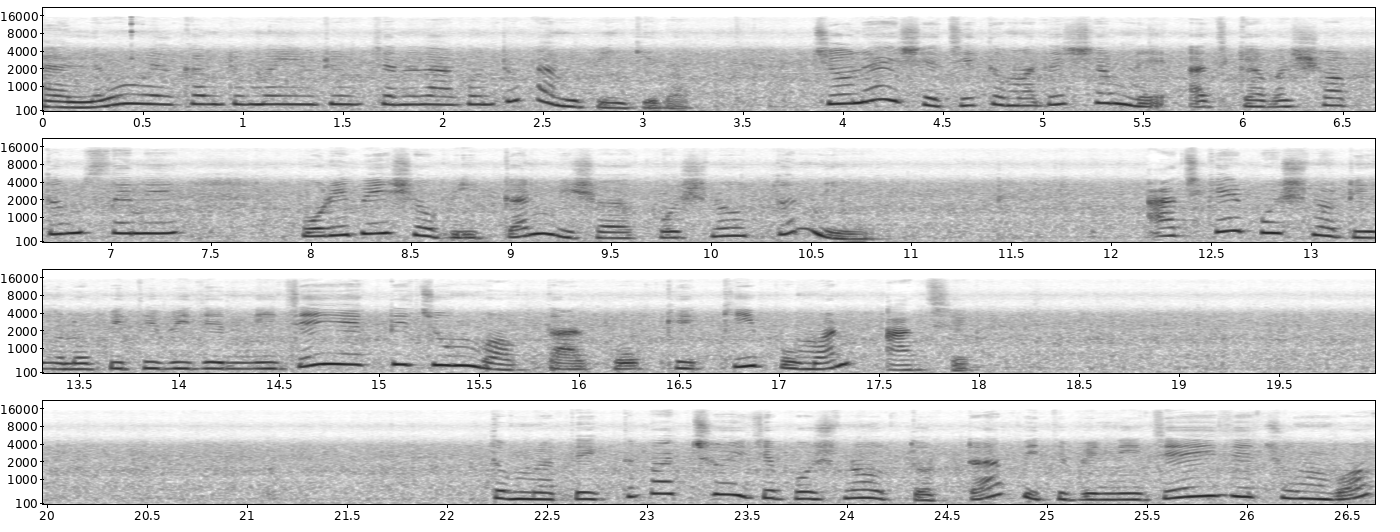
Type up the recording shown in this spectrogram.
Hello welcome to my YouTube channel আগন্তুক, আমি পিঙ্কি রায়। চলে এসেছি তোমাদের সামনে। আজকে আবার সপ্তম শ্রেণির পরিবেশ ও বিজ্ঞান বিষয়ক প্রশ্ন উত্তর নিয়ে। আজকের প্রশ্নটি হলো পৃথিবী যে নিজেই একটি চুম্বক, তার পক্ষে কি প্রমাণ আছে? তোমরা দেখতে পাচ্ছ এই যে প্রশ্ন উত্তরটা, পৃথিবী নিজেই যে চুম্বক,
